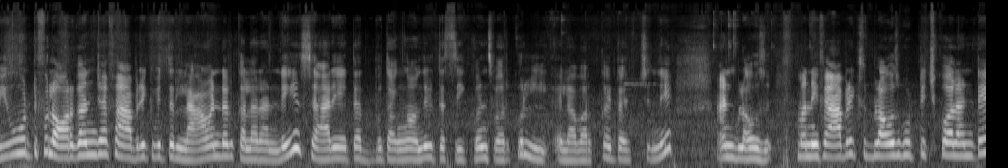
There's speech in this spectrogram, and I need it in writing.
Beautiful organza fabric with lavender colour అండి. శారీ అయితే అద్భుతంగా ఉంది విత్ సీక్వెన్స్ వర్క్ ఇలా వర్క్ అయితే వచ్చింది. అండ్ బ్లౌజ్ మన ఈ ఫ్యాబ్రిక్స్ బ్లౌజ్ కుట్టించుకోవాలంటే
